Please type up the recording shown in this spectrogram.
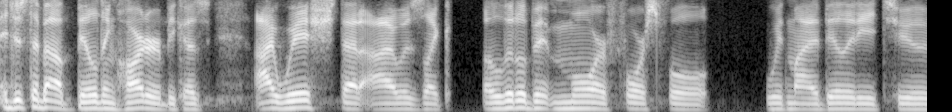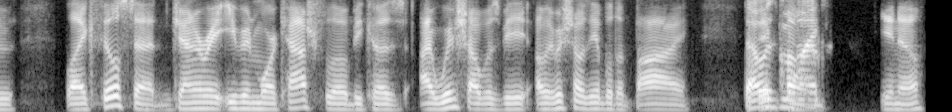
It's just about building harder because I wish that I was like a little bit more forceful with my ability to, like Phil said, generate even more cash flow because I wish I was be I wish I was able to buy. That was Bitcoin, my. you know.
